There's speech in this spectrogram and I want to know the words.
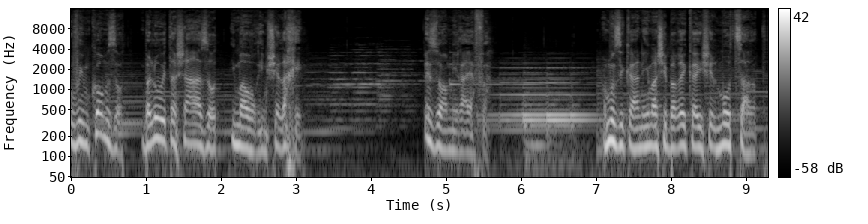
ובמקום זאת, בלו את השעה הזאת עם ההורים שלכם. איזו אמירה יפה. המוזיקה הנעימה שברקע היא של מוצרט,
